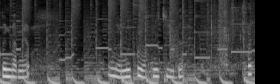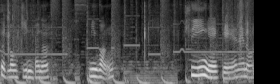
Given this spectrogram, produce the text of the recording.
เป็นแบบเนี้ยเหมือนมีเปลือกมีกีบด้วย ถ้าเกิดลองกินไปนะ มีหวัง ซีแงแก๋แน่นอน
